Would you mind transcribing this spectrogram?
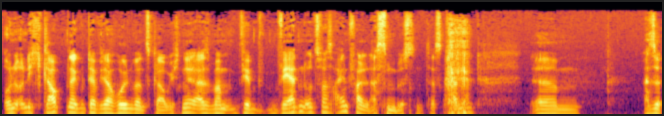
Und, und ich glaube, na gut, da wiederholen wir uns, glaube ich. Ne? Also man, wir werden uns was einfallen lassen müssen. Das kann, ähm, also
